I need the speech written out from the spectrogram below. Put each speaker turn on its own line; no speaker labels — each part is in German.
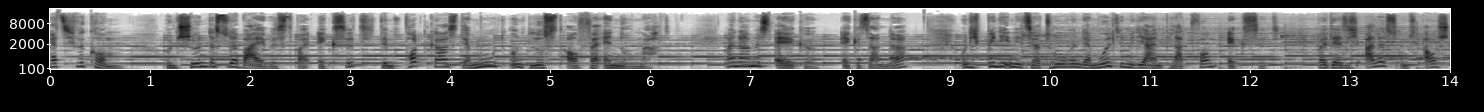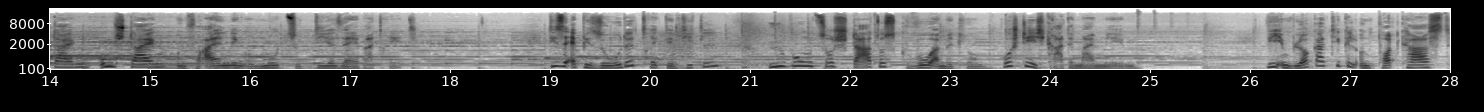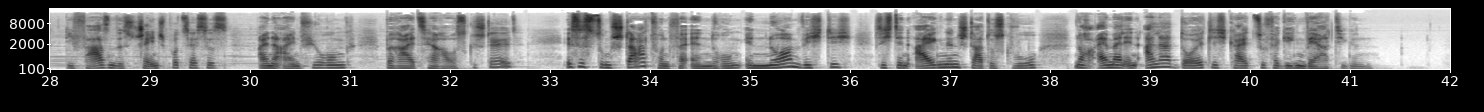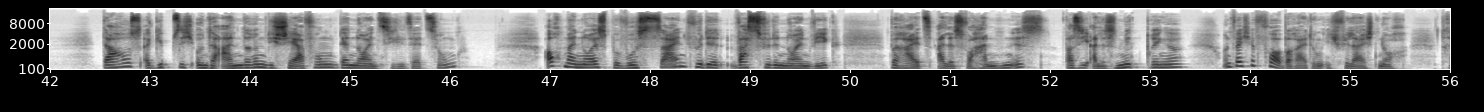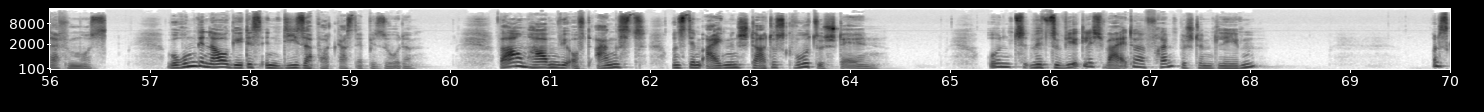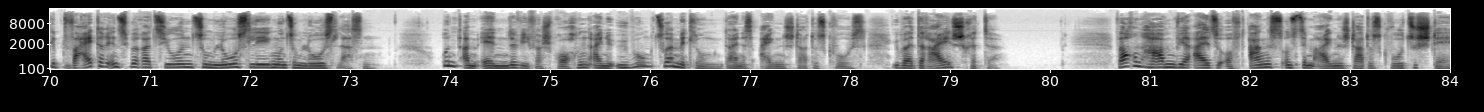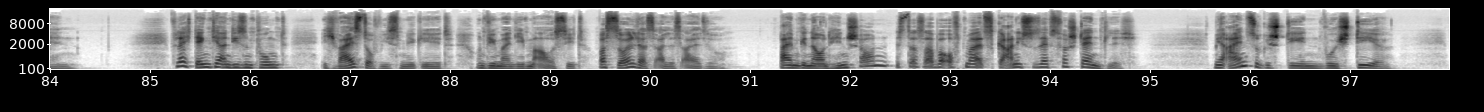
Herzlich willkommen und schön, dass du dabei bist bei Exit, dem Podcast, der Mut und Lust auf Veränderung macht. Mein Name ist Elke, Elke Sander, und ich bin die Initiatorin der multimedialen Plattform Exit, bei der sich alles ums Aussteigen, Umsteigen und vor allen Dingen um Mut zu dir selber dreht. Diese Episode trägt den Titel Übung zur Status Quo-Ermittlung. Wo stehe ich gerade in meinem Leben? Wie im Blogartikel und Podcast die Phasen des Change-Prozesses eine Einführung bereits herausgestellt, ist es zum Start von Veränderung enorm wichtig, sich den eigenen Status quo noch einmal in aller Deutlichkeit zu vergegenwärtigen. Daraus ergibt sich unter anderem die Schärfung der neuen Zielsetzung, auch mein neues Bewusstsein für den, was für den neuen Weg bereits alles vorhanden ist, was ich alles mitbringe und welche Vorbereitung ich vielleicht noch treffen muss. Worum genau geht es in dieser Podcast-Episode? Warum haben wir oft Angst, uns dem eigenen Status quo zu stellen? Und willst du wirklich weiter fremdbestimmt leben? Und es gibt weitere Inspirationen zum Loslegen und zum Loslassen. Und am Ende, wie versprochen, eine Übung zur Ermittlung deines eigenen Status quos über drei Schritte. Warum haben wir also oft Angst, uns dem eigenen Status quo zu stellen? Vielleicht denkt ihr an diesen Punkt, ich weiß doch, wie es mir geht und wie mein Leben aussieht. Was soll das alles also? Beim genauen Hinschauen ist das aber oftmals gar nicht so selbstverständlich. Mir einzugestehen, wo ich stehe,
